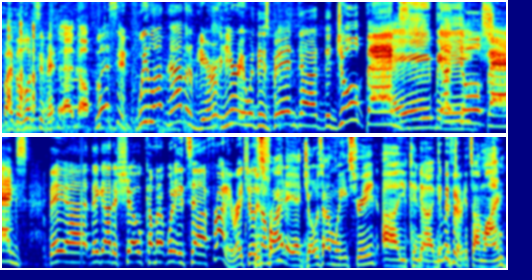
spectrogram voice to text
by the looks of it. Listen, we love having him here. Here with his band, uh, the Jewel Bags. Hey, The Jewel Bags. They uh, they got a show coming up. What? It's uh, Friday, right? Joe's This on Weed? Friday at Joe's on Weed Street. Uh, you can Yeah, uh, get me your tickets online.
